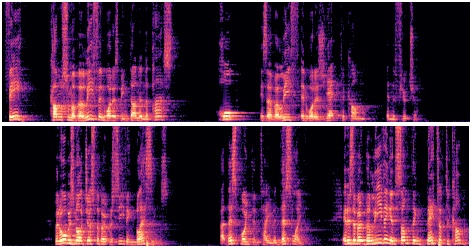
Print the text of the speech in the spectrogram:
Faith comes from a belief in what has been done in the past. Hope is a belief in what is yet to come in the future. But hope is not just about receiving blessings at this point in time, in this life. It is about believing in something better to come,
